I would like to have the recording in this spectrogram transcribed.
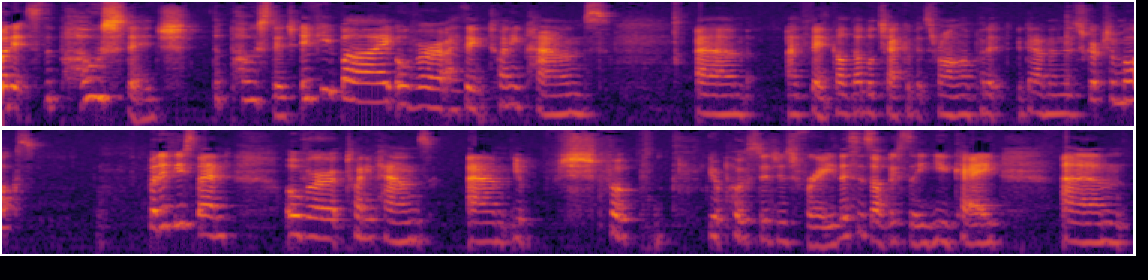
but it's the postage the postage. If you buy over I think 20 pounds um I think I'll double check if it's wrong I'll put it down in the description box. But if you spend over 20 pounds um your your postage is free. This is obviously UK um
